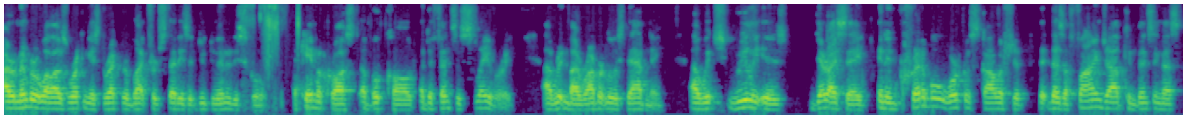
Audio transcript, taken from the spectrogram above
I remember while I was working as director of Black Church Studies at Duke Divinity School, I came across a book called A Defense of Slavery, uh, written by Robert Lewis Dabney, uh, which really is, dare I say, an incredible work of scholarship that does a fine job convincing us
